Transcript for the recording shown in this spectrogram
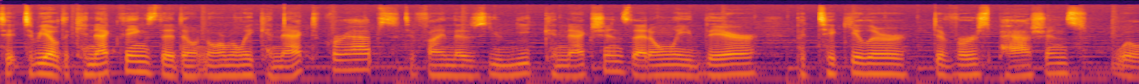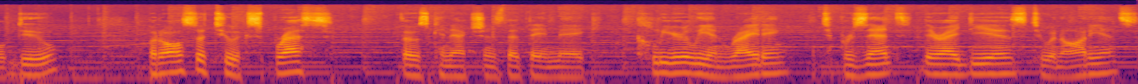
to, to be able to connect things that don't normally connect, perhaps, to find those unique connections that only their particular diverse passions will do, but also to express those connections that they make clearly in writing, to present their ideas to an audience.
